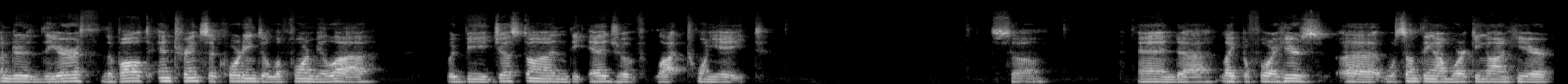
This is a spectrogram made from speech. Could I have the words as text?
under the earth, the vault entrance, according to La Formula, would be just on the edge of lot 28. So, and uh, like before, here's uh, something I'm working on here.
